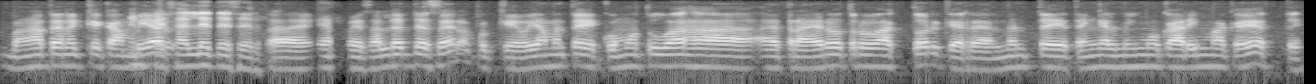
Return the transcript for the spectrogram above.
van a tener que cambiar. Empezar desde cero. empezar desde cero, porque obviamente cómo tú vas a, a traer otro actor que realmente tenga el mismo carisma que este,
